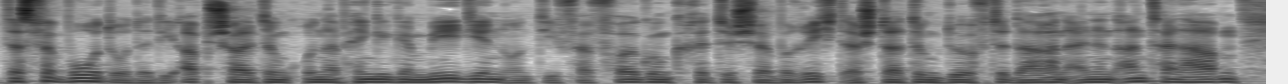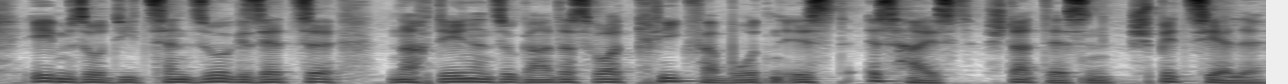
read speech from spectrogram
Das Verbot oder die Abschaltung unabhängiger Medien und die Verfolgung kritischer Berichterstattung dürfte daran einen Anteil haben, ebenso die Zensurgesetze, nach denen sogar das Wort Krieg verboten ist, es heißt stattdessen spezielle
